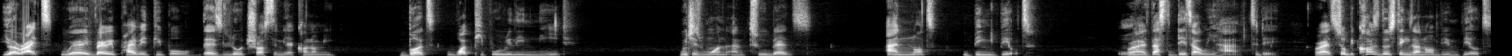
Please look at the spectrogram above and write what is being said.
you're right. We're a very private people. There's low trust in the economy. But what people really need, which is one and two beds, are not being built. Right? That's the data we have today. Right? So because those things are not being built,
